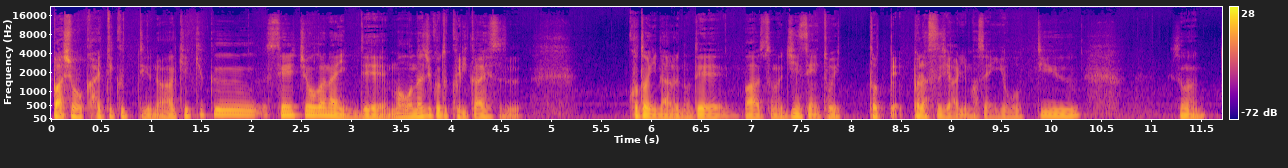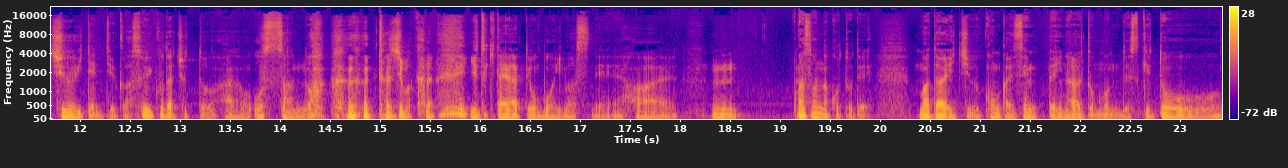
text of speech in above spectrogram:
場所を変えていくっていうのは結局成長がないんで、まあ、同じこと繰り返すことになるので、まあ、その人生にととってプラスじゃありませんよっていうその注意点というかそういうことはちょっとあのおっさんの 立場から 言っときたいなって思いますね。はいうんまあ、そんなことで、まあ、第1部今回前編になると思うんですけど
